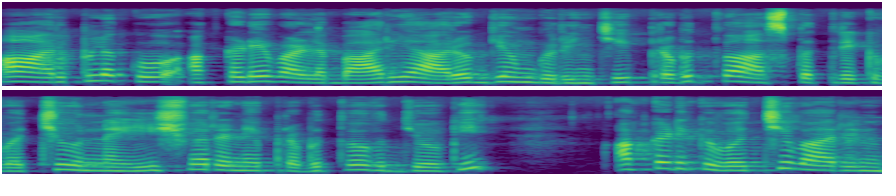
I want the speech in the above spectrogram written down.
ఆ అరుపులకు అక్కడే వాళ్ళ భార్య ఆరోగ్యం గురించి ప్రభుత్వ ఆసుపత్రికి వచ్చి ఉన్న ఈశ్వర్ అనే ప్రభుత్వ ఉద్యోగి అక్కడికి వచ్చి వారిని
